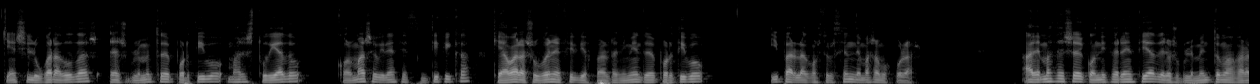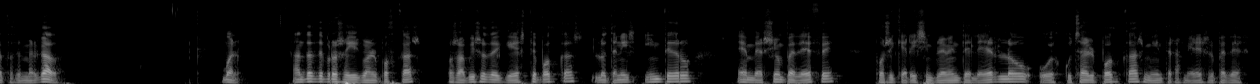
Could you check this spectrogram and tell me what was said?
quien sin lugar a dudas es el suplemento deportivo más estudiado, con más evidencia científica, que avala sus beneficios para el rendimiento deportivo y para la construcción de masa muscular. Además de ser con diferencia de los suplementos más baratos del mercado. Bueno, antes de proseguir con el podcast, os aviso de que este podcast lo tenéis íntegro en versión PDF por si queréis simplemente leerlo o escuchar el podcast mientras miráis el PDF.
